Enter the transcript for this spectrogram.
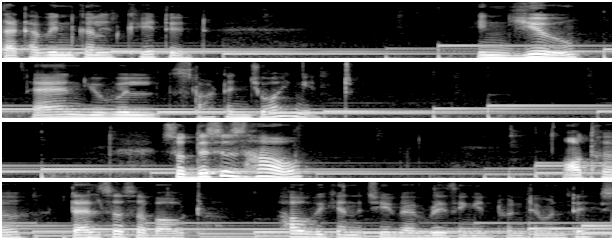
that have inculcated in you and you will start enjoying it. So this is how author tells us about how we can achieve everything in 21 days.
